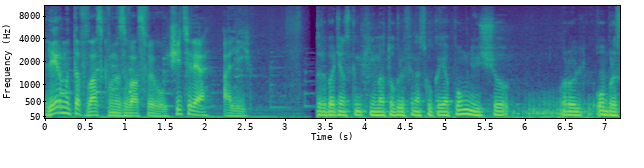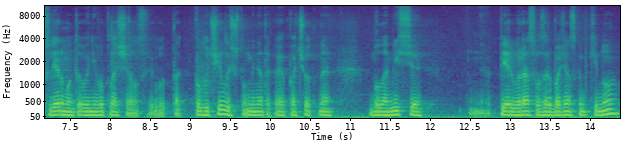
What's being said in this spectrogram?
Лермонтов ласково называл своего учителя Али. В азербайджанском кинематографе, насколько я помню, еще роль, образ Лермонтова не воплощался. И вот так получилось, что у меня такая почетная была миссия первый раз в азербайджанском кино,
